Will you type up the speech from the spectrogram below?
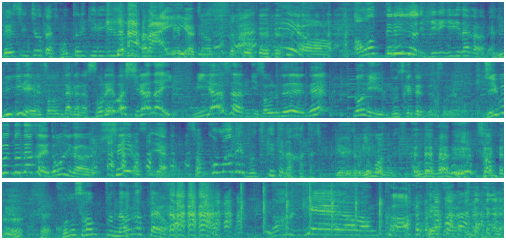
精神状態本当にギリギリだやばいよ。ちょっと待ってよ。思ってる以上にギリギリだからね。ギリギリそうだからそれは知らないよ。皆さんにそれでね何ぶつけてんだよそれを。自分の中でどうにかせえよいやそこまでぶつけてなかったじゃん。いやでも今のこの何？3分？この3分長かったよ長えななんか。いやそうだから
